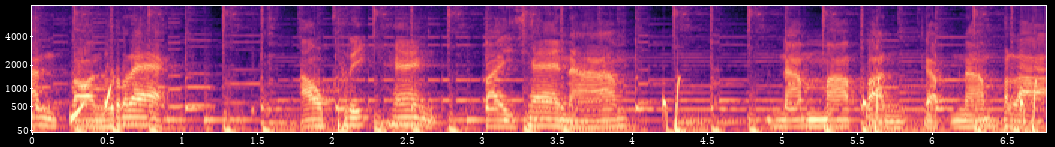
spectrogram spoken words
ขั้นตอนแรก เอาพริกแห้งไปแช่น้ำนำมาปั่นกับน้ำเปล่า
